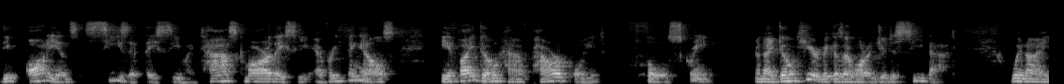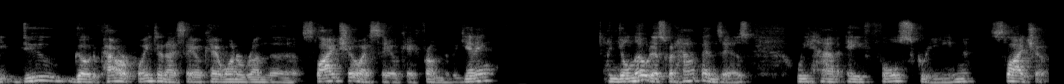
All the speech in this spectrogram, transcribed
the audience sees it. They see my taskbar, they see everything else if I don't have PowerPoint full screen. And I don't here because I wanted you to see that. When I do go to PowerPoint and I say, okay, I want to run the slideshow, I say, okay, from the beginning. And you'll notice what happens is we have a full screen slideshow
